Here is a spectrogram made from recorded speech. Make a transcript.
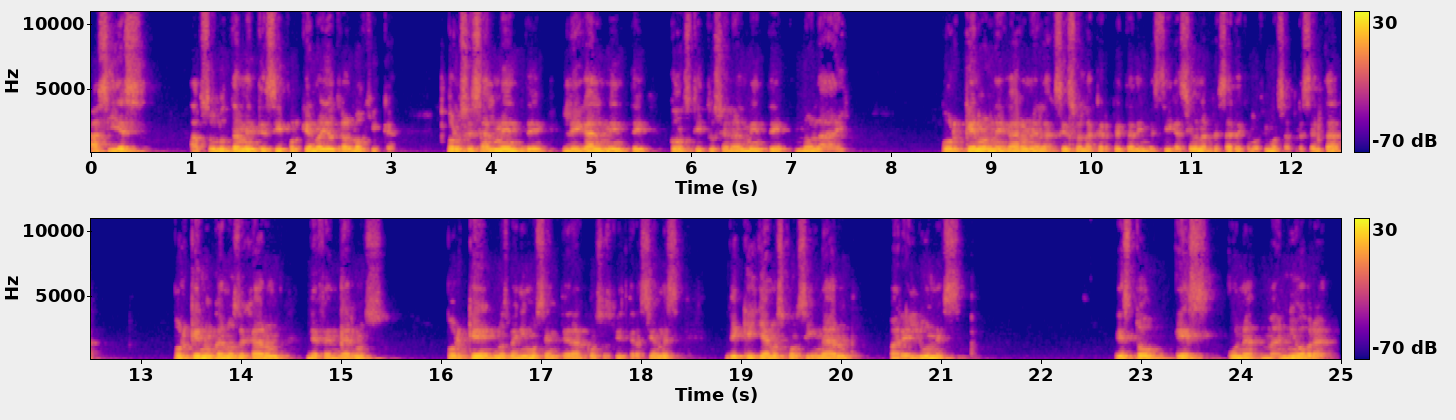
Así es, absolutamente sí, porque no hay otra lógica. Procesalmente, legalmente, constitucionalmente, no la hay. ¿Por qué nos negaron el acceso a la carpeta de investigación a pesar de que nos fuimos a presentar? ¿Por qué nunca nos dejaron defendernos? ¿Por qué nos venimos a enterar con sus filtraciones de que ya nos consignaron? para el lunes. Esto es una maniobra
